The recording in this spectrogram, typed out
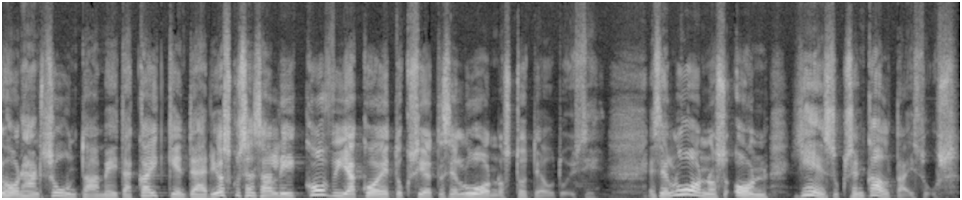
johon hän suuntaa meitä kaikkien tähden. Joskus hän sallii kovia koetuksia, että se luonnos toteutuisi. Ja se luonnos on Jeesuksen kaltaisuus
